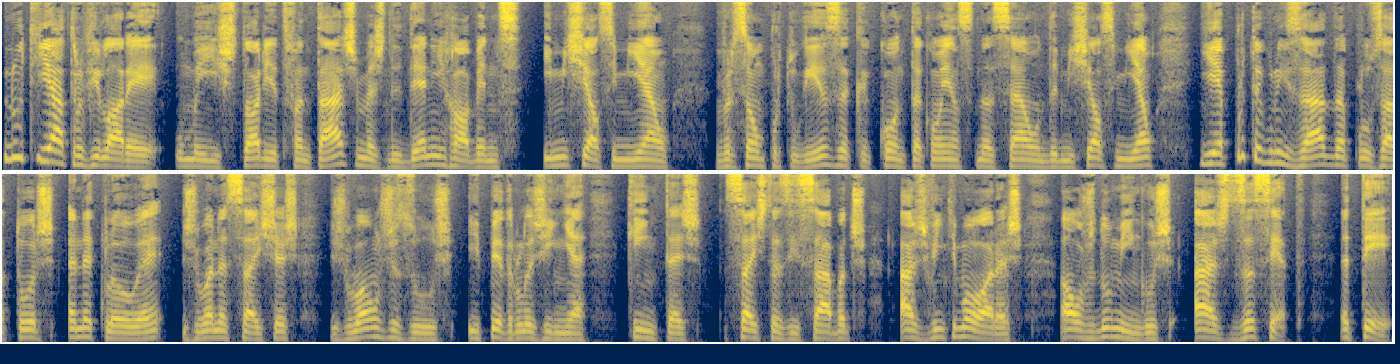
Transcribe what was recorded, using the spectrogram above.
No Teatro Vilaré, uma história de fantasmas de Danny Robbins e Michel Simeão, versão portuguesa que conta com a encenação de Michel Simeão e é protagonizada pelos atores Ana Chloe, Joana Seixas, João Jesus e Pedro Lajinha, quintas, sextas e sábados às 21 horas, aos domingos às 17, até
